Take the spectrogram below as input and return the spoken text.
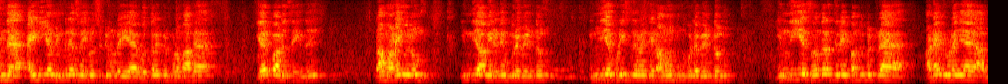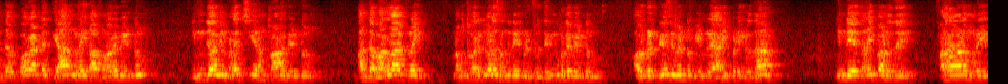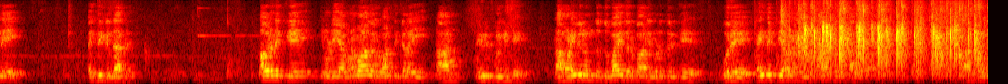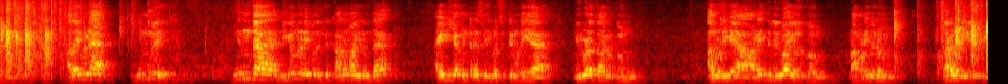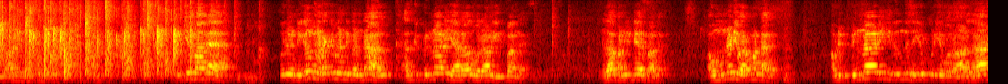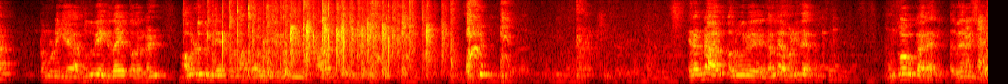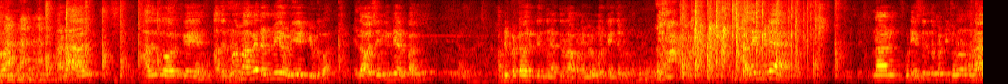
இந்த ஐடிஎம் இன்டர்நேஷனல் யூனிவர்சிட்டியினுடைய ஒத்துழைப்பின் மூலமாக ஏற்பாடு செய்து நாம் அனைவரும் இந்தியாவை நினைவு கூற வேண்டும். இந்திய குடியரசு தினத்தை நாமளும் முன்கொள்ள வேண்டும். இந்திய சுதந்திரத்திலே பங்கு பெற்ற அனைவருடைய அந்த போராட்ட தியாகங்களை நாம் உணர வேண்டும். இந்தியாவின் வளர்ச்சியை நாம் காண வேண்டும். அந்த வரலாற்றை நமது வருங்கால சந்ததியினர்கள் தெரிந்து கொள்ள வேண்டும். அவர்கள் பேச வேண்டும் என்ற அடிப்படையில் தான் இன்றைய தலைப்பானது அழகான முறையிலே வைத்திருக்கின்றார்கள். அவர்களுக்கு என்னுடைய மனமார்ந்த வாழ்த்துக்களை நான் தெரிவித்துக் கொள்கின்றேன். நாம் அனைவரும் இந்த துபாய் தர்பார் நிறுவனத்திற்கு ஒரு கைதட்டி அவர்களை அதைவிட இன்று இந்த நிகழ்வு நடைபெறுவதற்கு காரணமாக இருந்த ஐடிஎம் இன்டர்நேஷனல் யூனிவர்சிட்டியினுடைய நிறுவனத்தாருக்கும் அதனுடைய அனைத்து நிர்வாகிகளுக்கும் நாம் அனைவரும் கரவழி எழுப்பி முக்கியமாக ஒரு நிகழ்வு நடக்க வேண்டும் என்றால் அதுக்கு பின்னாடி யாராவது ஒரு ஆள் இருப்பாங்க. ஏதாவது பண்ணிக்கிட்டே இருப்பாங்க. அவங்க முன்னாடி வரமாட்டாங்க. அப்படி பின்னாடி இருந்து செய்யக்கூடிய ஒரு ஆள் தான் நம்முடைய முதுவே ஹிதாயத் அவர்கள். அவர்களுக்கும் நேரத்தில் நாம் கரவழி எழுப்பி பாராட்டுகிறோம். ஏனென்றால் அவர் ஒரு நல்ல மனிதர். முன்கோபக்காரர் அது வேற விஷயம். ஆனால் அதில் அவருக்கு அதன் மூலமாக நன்மையை வெளியேற்றி விடுவார். ஏதாவது செஞ்சுட்டே இருப்பார். அப்படிப்பட்டவருக்கு இந்த நேரத்தில் நாம் அனைவரும் ஒரு கைத்தட்டுவோம் அதை விட நான் குடியரசு தினத்தை பற்றி சொல்லணும்னா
